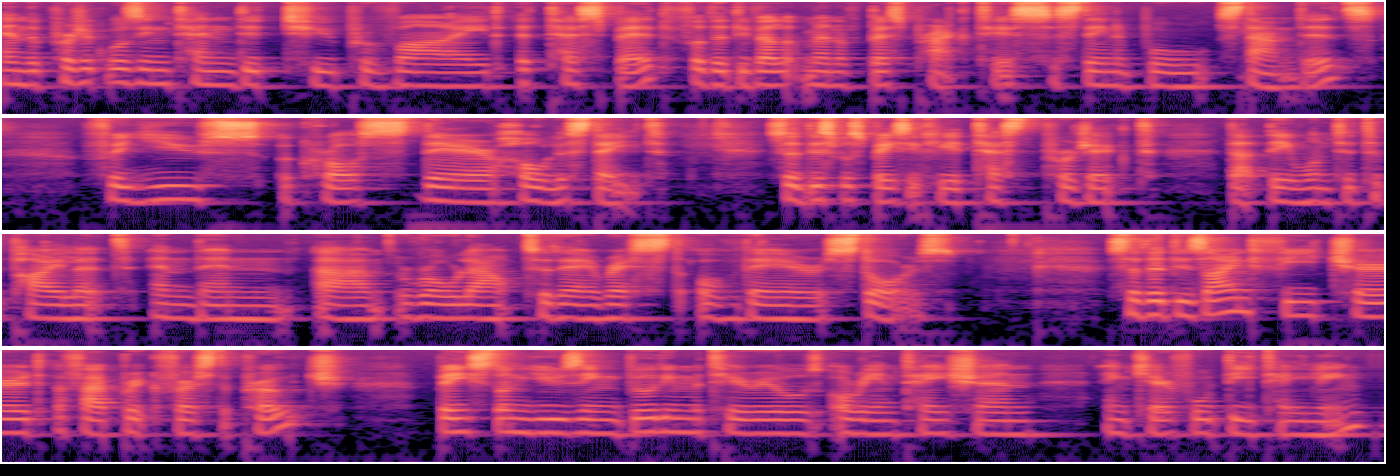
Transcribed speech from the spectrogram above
and the project was intended to provide a test bed for the development of best practice sustainable standards for use across their whole estate. So, this was basically a test project that they wanted to pilot and then um, roll out to the rest of their stores. So, the design featured a fabric first approach based on using building materials orientation and careful detailing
